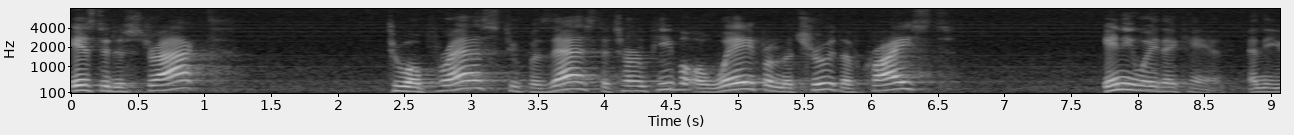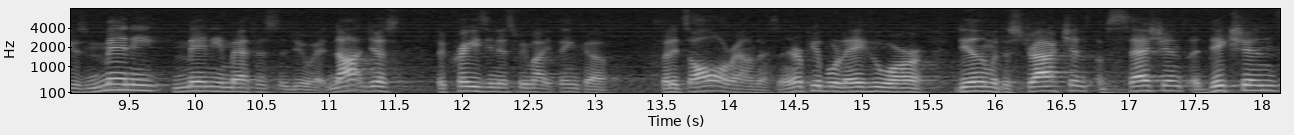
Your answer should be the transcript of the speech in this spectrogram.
is to distract, to oppress, to possess, to turn people away from the truth of Christ any way they can. And they use many, many methods to do it. Not just the craziness we might think of, but it's all around us. And there are people today who are dealing with distractions, obsessions, addictions,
